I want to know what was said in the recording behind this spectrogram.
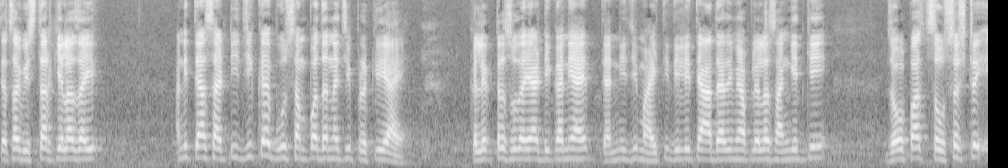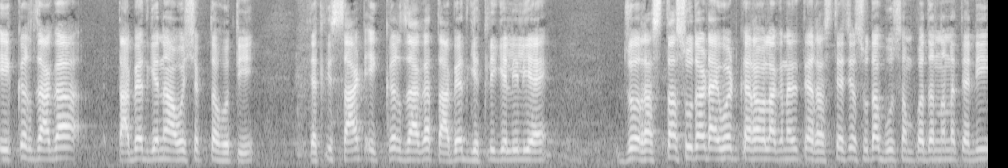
त्याचा विस्तार केला जाईल. आणि त्यासाठी जी काय भूसंपादनाची प्रक्रिया आहे कलेक्टरसुद्धा या ठिकाणी आहेत. त्यांनी जी माहिती दिली त्या आधारे मी आपल्याला सांगेन की जवळपास चौसष्ट एकर जागा ताब्यात घेणं आवश्यकता होती. त्यातली साठ एकर जागा ताब्यात घेतली गेलेली आहे. जो रस्तासुद्धा डायव्हर्ट करावा लागणार आहे त्या रस्त्याच्यासुद्धा भूसंपादनानं त्यांनी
